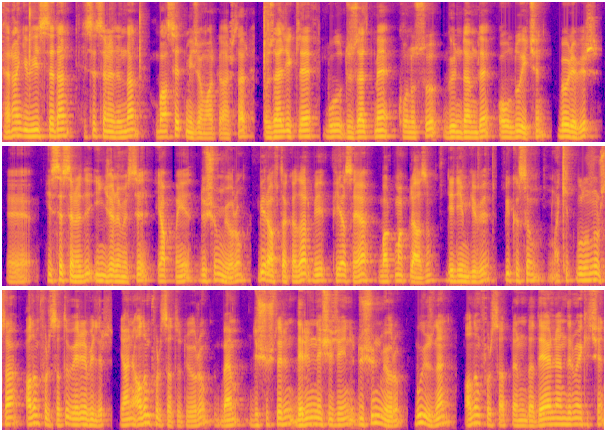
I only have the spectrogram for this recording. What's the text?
herhangi bir hisseden, hisse senedinden bahsetmeyeceğim arkadaşlar. Özellikle bu düzeltme konusu gündemde olduğu için böyle bir e, hisse senedi incelemesi yapmayı düşünmüyorum. Bir hafta kadar bir piyasaya bakmak lazım. Dediğim gibi bir kısım nakit bulunursa alım fırsatı verebilir. Yani alım fırsatı diyorum. Ben düşüşlerin derinleşeceğini düşünmüyorum. Bu yüzden alım fırsatlarını da değerlendirmek için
